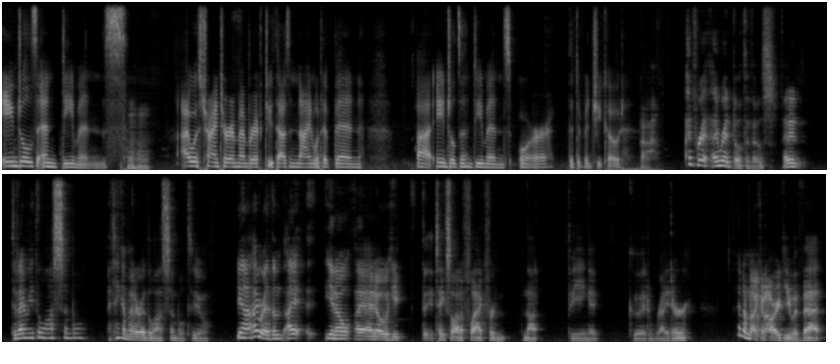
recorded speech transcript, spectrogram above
Angels and Demons. I was trying to remember if 2009 would have been uh, Angels and Demons or The Da Vinci Code. Ah, I've read I read both of those. I didn't. Did I read the Lost Symbol? I think I might have read the Lost Symbol too. Yeah, I read them. I you know I, I know he it takes a lot of flack for not being a good writer, and I'm not going to argue with that.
